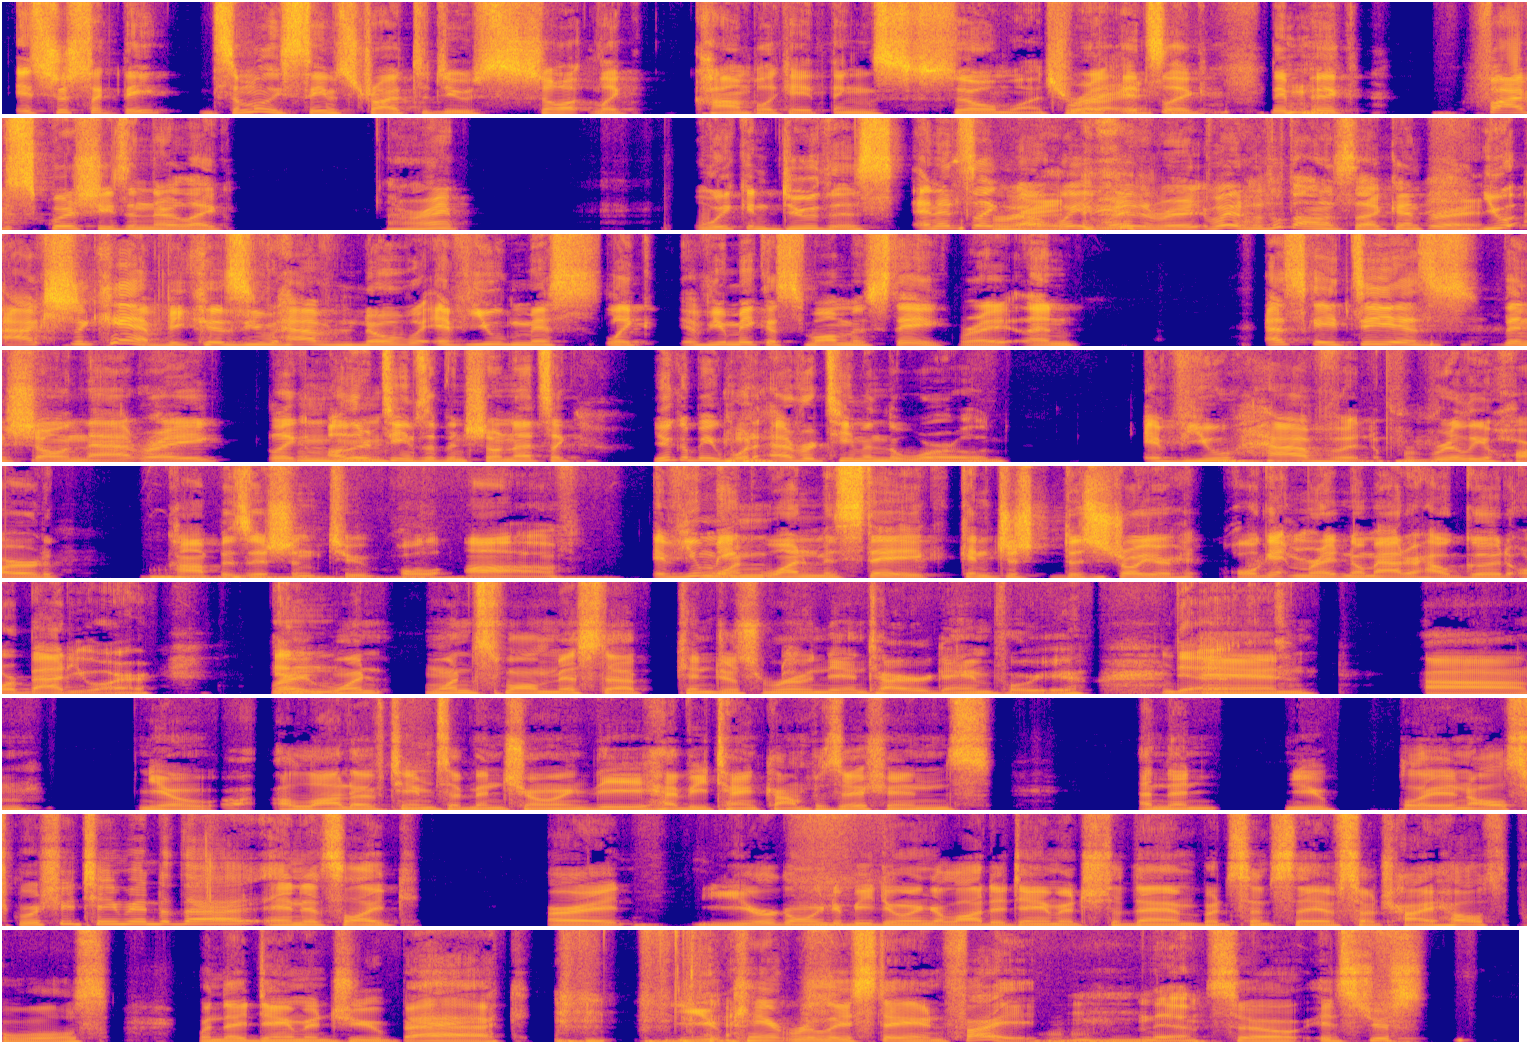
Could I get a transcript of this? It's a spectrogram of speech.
it's just like they some of these teams try to do so like complicate things so much right, right. it's like they pick five squishies and they're like all right we can do this. And it's like, oh, right. oh, wait, wait, wait, wait, hold on a second. Right. You actually can't because you have no way. If you miss, like, if you make a small mistake, right? And SKT has been shown that, right? Like, mm-hmm. other teams have been shown that. It's like, you could be whatever team in the world. If you have a really hard composition to pull off, if you make one, one mistake, can just destroy your whole game, right? No matter how good or bad you are. Right. And one one small misstep can just ruin the entire game for you. Yeah. And um you know, a lot of teams have been showing the heavy tank compositions and then you play an all squishy team into that and it's like all right, you're going to be doing a lot of damage to them, but since they have such high health pools, when they damage you back, you can't really stay and fight. Mm-hmm. Yeah. So it's just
